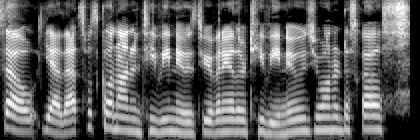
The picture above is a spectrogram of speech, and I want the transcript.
So, yeah, that's what's going on in TV news. Do you have any other TV news you want to discuss?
